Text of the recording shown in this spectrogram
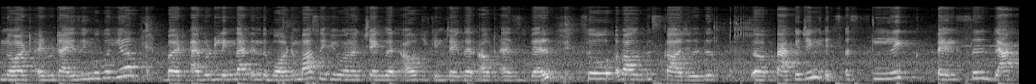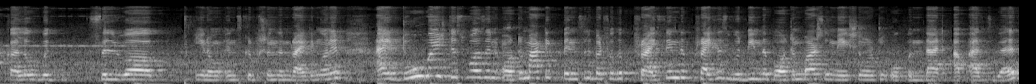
not advertising over here but I would link that in the bottom bar. So if you want to check that out you can check that out as well. So about this kajal the uh, packaging it's a slick pencil black color with silver you know inscriptions and writing on it. I do wish this was an automatic pencil but for the pricing the prices would be in the bottom bar so make sure to open that up as well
